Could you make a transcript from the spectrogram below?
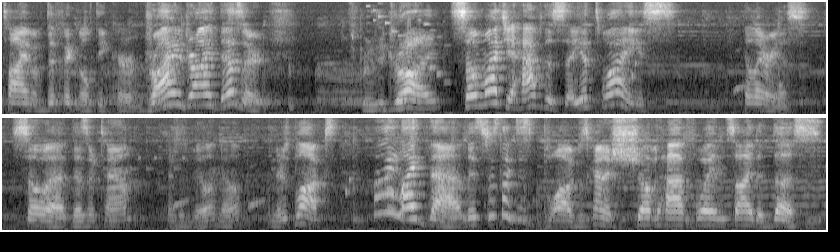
type of difficulty curve. Dry, dry desert. It's pretty dry. So much you have to say it twice. Hilarious. So, uh, Desert Town, there's a building, no? And there's blocks. I like that. It's just like this block, just kind of shoved halfway inside the dust.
